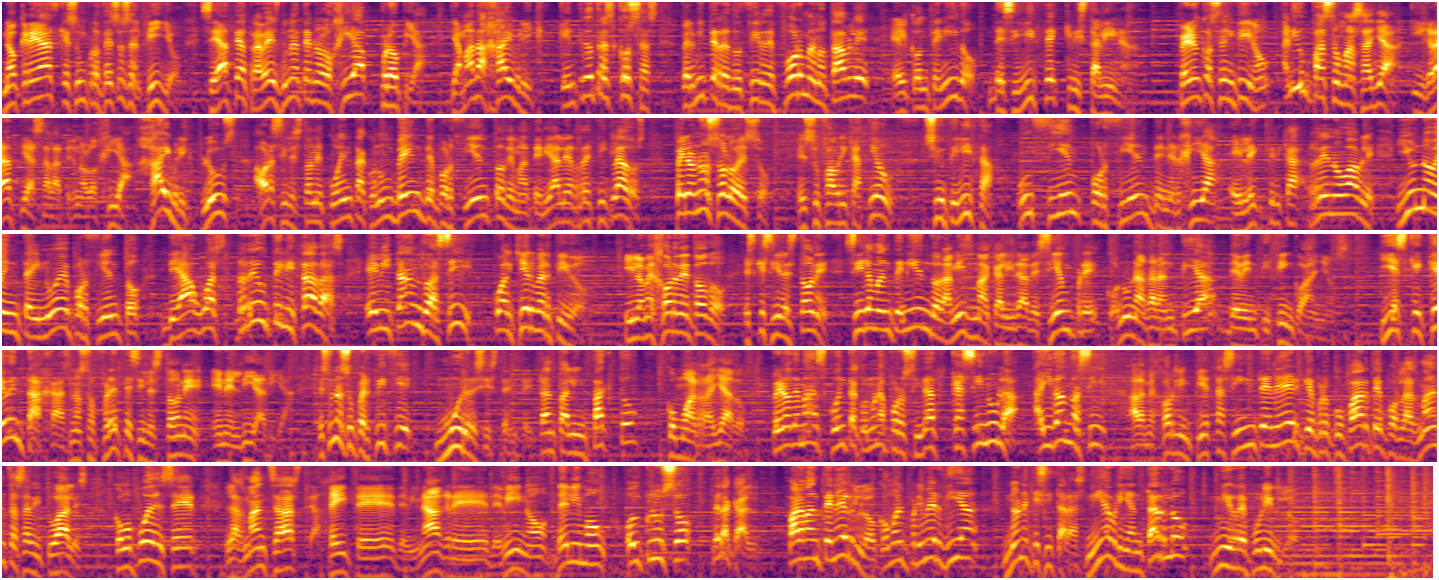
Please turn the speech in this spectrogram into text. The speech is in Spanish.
No creas que es un proceso sencillo, se hace a través de una tecnología propia llamada Hybrid, que entre otras cosas permite reducir de forma notable el contenido de sílice cristalina. Pero en Cosentino han ido un paso más allá y gracias a la tecnología Hybrid Plus, ahora Silestone cuenta con un 20% de materiales reciclados. Pero no solo eso, en su fabricación se utiliza un 100% de energía eléctrica renovable y un 99% de aguas reutilizadas, evitando así cualquier vertido. Y lo mejor de todo es que Silestone sigue manteniendo la misma calidad de siempre con una garantía de 25 años. Y es que, ¿qué ventajas nos ofrece Silestone en el día a día? Es una superficie muy resistente, tanto al impacto como al rayado, pero además cuenta con una porosidad casi nula, ayudando así a la mejor limpieza sin tener que preocuparte por las manchas habituales, como pueden ser las manchas de aceite, de vinagre, de vino, de limón o incluso de la cal. Para mantenerlo como el primer día no necesitarás ni abrillantarlo ni repulirlo.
